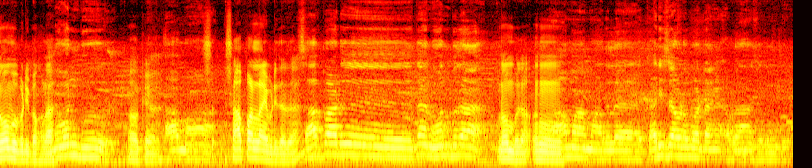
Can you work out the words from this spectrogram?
நோன்பு பிடிப்பாங்களா? நோன்பு. ஓகே. ஆமாம் சாப்பாடுலாம் எப்படி தாத்தா? சாப்பாடு தான் நோன்பு தான். நோன்பு தான். ஆமாம் ஆமாம் அதில் கறி சாப்பிட மாட்டாங்க. அவ்வளோதான் சொல்ல முடியும்.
